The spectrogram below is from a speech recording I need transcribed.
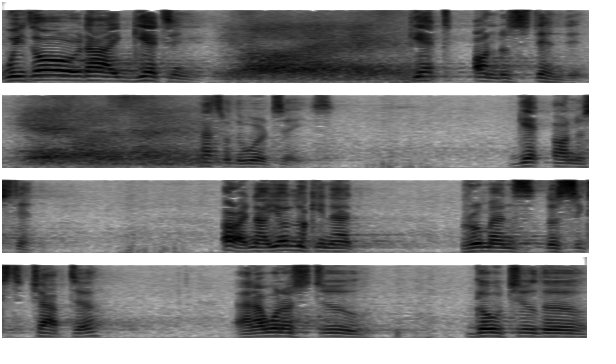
With all thy getting. Get understanding. That's what the word says. Get understanding. All right, now you're looking at Romans, the sixth chapter, and I want us to go to the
